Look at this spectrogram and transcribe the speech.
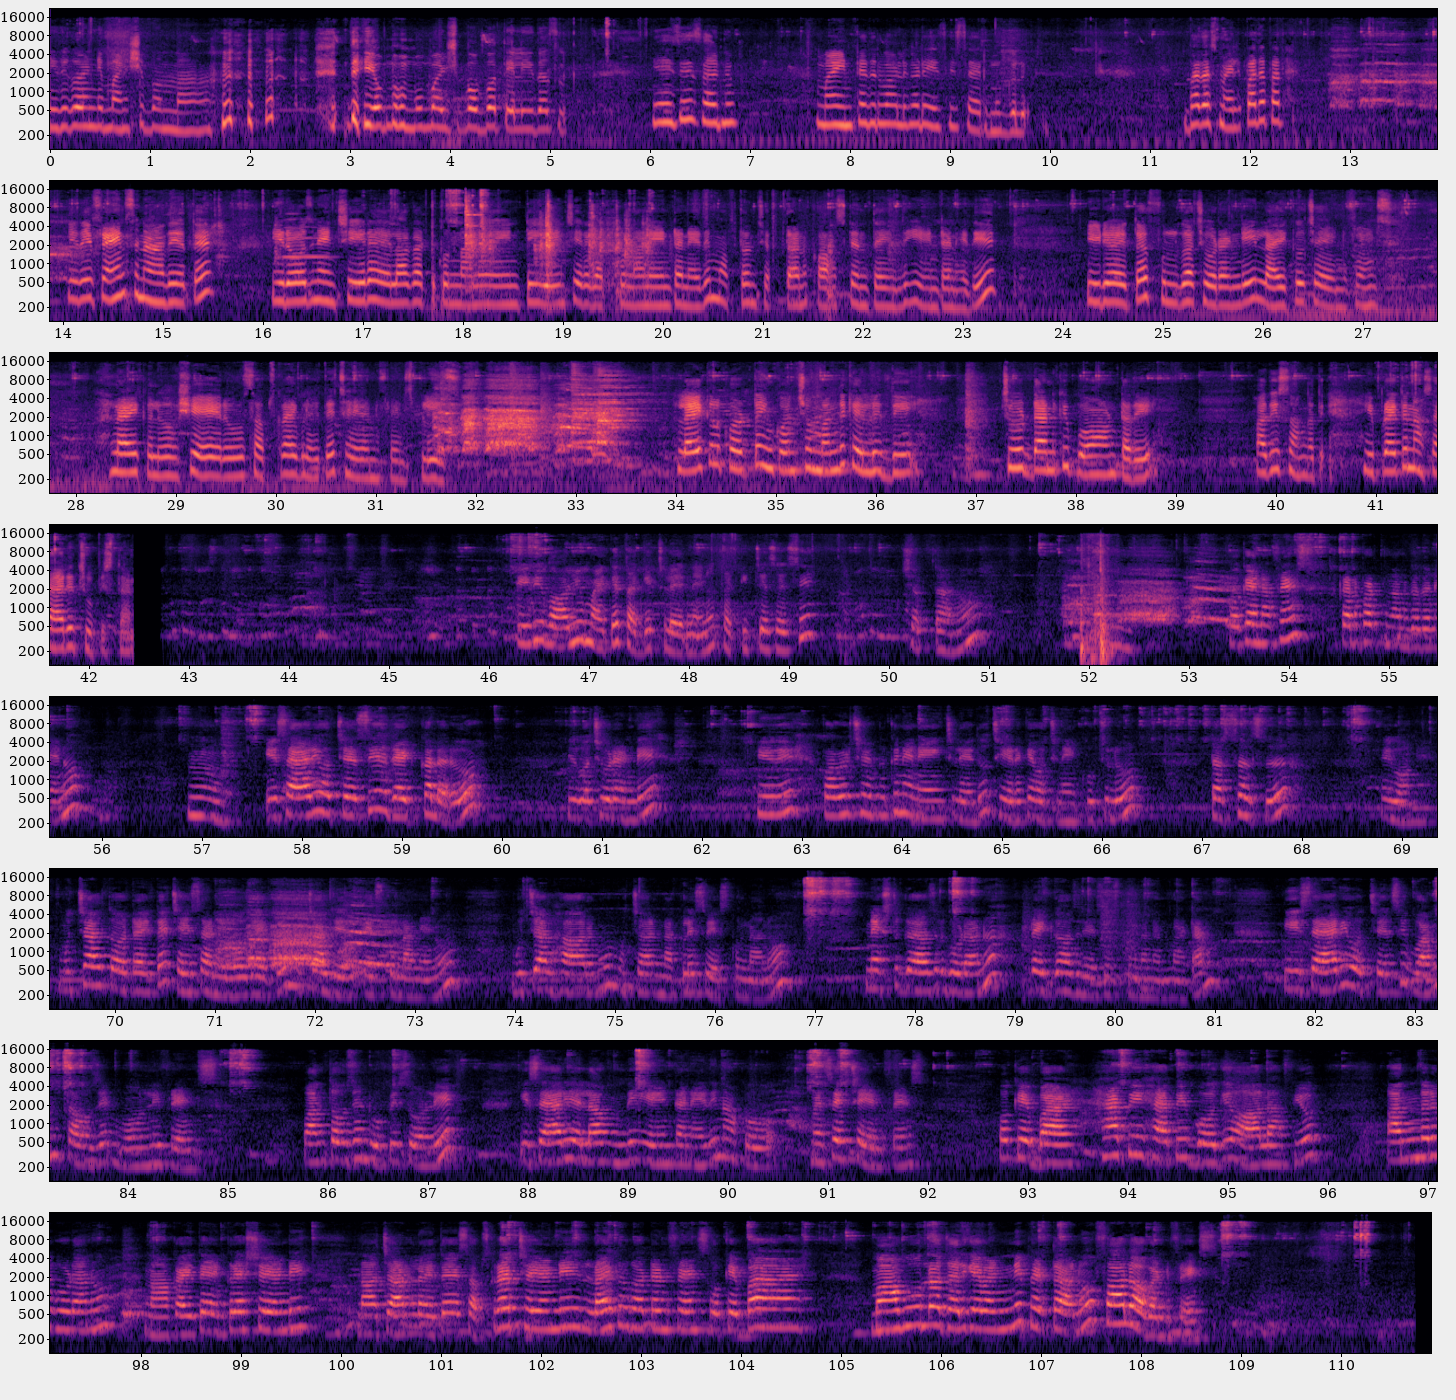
ఇదిగోండి మనిషి బొమ్మ. దెయ్యం బొమ్మ మనిషి బొమ్మ తెలియదు అసలు. వేసేసాను. మా ఇంటి ఎదురు వాళ్ళు కూడా వేసేసారు ముగ్గులు. పద స్మైల్ పద పద. ఇది ఫ్రెండ్స్ నాదైతే ఈరోజు నేను చీర ఎలా కట్టుకున్నాను ఏంటి ఏం చీర కట్టుకున్నాను ఏంటనేది మొత్తం చెప్తాను. కాస్ట్ ఎంత అయింది ఏంటనేది. వీడియో అయితే ఫుల్గా చూడండి లైక్ చేయండి ఫ్రెండ్స్. లైక్లు షేరు సబ్స్క్రైబ్లు అయితే చేయండి ఫ్రెండ్స్ ప్లీజ్. లైక్లు కొడితే ఇంకొంచెం మందికి వెళ్ళిద్ది. చూడ్డానికి బాగుంటుంది. అది సంగతి. ఇప్పుడైతే నా శారీ చూపిస్తాను. టీవీ వాల్యూమ్ అయితే తగ్గించలేదు నేను. తగ్గించేసేసి చెప్తాను. ఓకేనా ఫ్రెండ్స్? కనపడుతున్నాను కదా నేను. ఈ శారీ వచ్చేసి రెడ్ కలరు. ఇదిగో చూడండి. ఇది పవిడ్ చెంగుకి నేను వేయించలేదు. చీరకే వచ్చినాయి కుచ్చులు టస్సల్స్. ఇదిగోండి ముత్యాలతో అయితే చేశాను ఈ అయితే. ముత్యాలు వేసుకున్నాను నేను. ముత్యాల హారము ముత్యాల నెక్లెస్ వేసుకున్నాను. నెక్స్ట్ గాజులు కూడాను రెడ్ గాజులు వేసేసుకున్నాను అనమాట ఈ శారీ వచ్చేసి one thousand only friends one thousand rupees only ఈ శారీ ఎలా ఉంది ఏంటనేది నాకు మెసేజ్ చేయండి friends okay bye happy happy Bhogi all of you అందరూ కూడాను నాకైతే ఎంకరేజ్ చేయండి. నా ఛానల్ అయితే సబ్స్క్రైబ్ చేయండి. లైక్లు కొట్టండి ఫ్రెండ్స్ ఓకే బాయ్ మా ఊర్లో జరిగేవన్నీ పెడతాను. ఫాలో అవ్వండి ఫ్రెండ్స్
